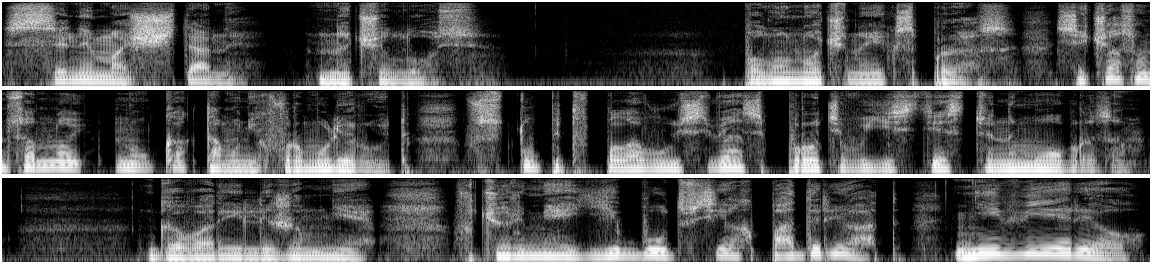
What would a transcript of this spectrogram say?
«Синемащтаны!» началось. Полуночный экспресс. Сейчас он со мной, ну как там у них формулируют, вступит в половую связь противоестественным образом. Говорили же мне, в тюрьме ебут всех подряд. Не верил.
